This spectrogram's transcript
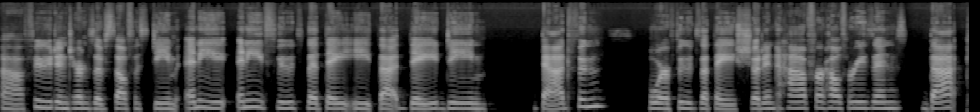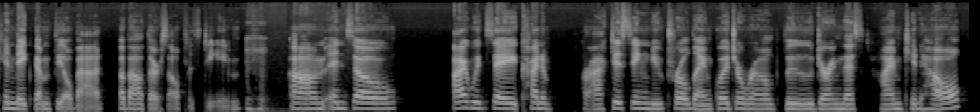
uh, food in terms of self esteem, any any foods that they eat that they deem bad foods or foods that they shouldn't have for health reasons, that can make them feel bad about their self esteem. Mm-hmm. Um, and so I would say, kind of practicing neutral language around food during this time can help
